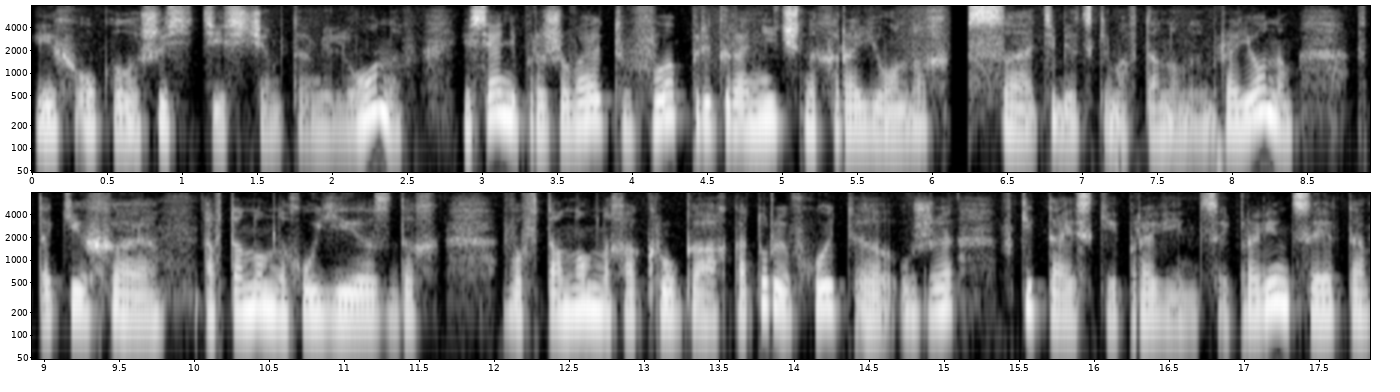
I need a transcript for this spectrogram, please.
их около 6 с чем-то миллионов, и все они проживают в приграничных районах с тибетским автономным районом, в таких э, автономных уездах, в автономных округах, которые входят э, уже в китайские провинции. Провинции это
